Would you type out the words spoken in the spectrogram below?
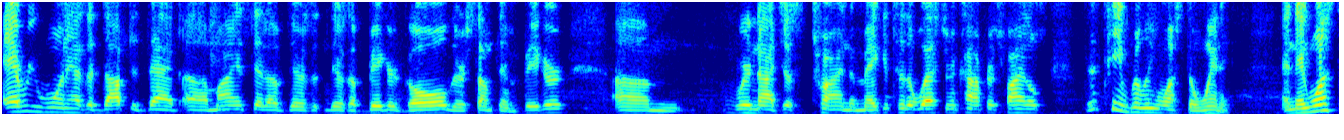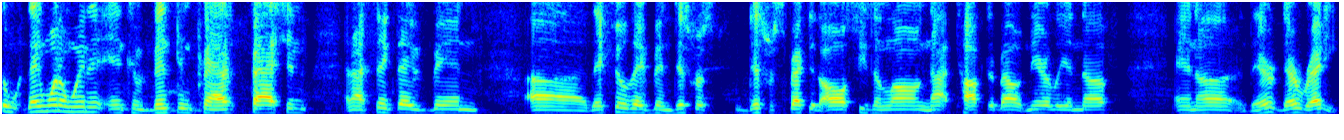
everyone has adopted that uh, mindset of there's there's a bigger goal, there's something bigger. Um, we're not just trying to make it to the Western Conference Finals. This team really wants to win it, and they wants to they want to win it in convincing fa- fashion. And I think they've been uh, they feel they've been disres- disrespected all season long, not talked about nearly enough, and uh, they're they're ready.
